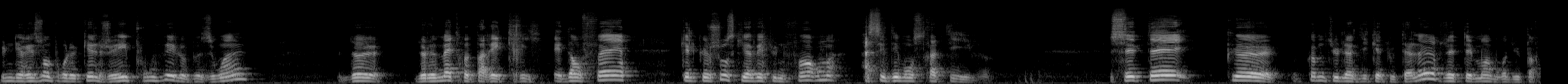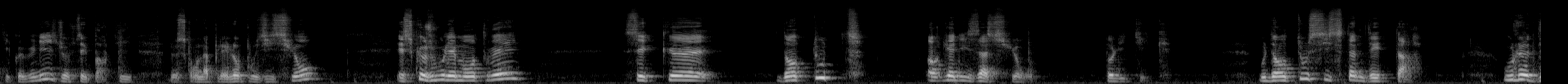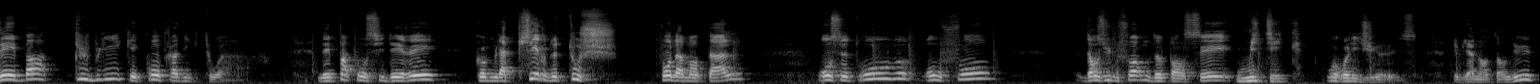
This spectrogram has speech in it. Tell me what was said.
une des raisons pour lesquelles j'ai éprouvé le besoin de, de le mettre par écrit et d'en faire quelque chose qui avait une forme assez démonstrative. C'était que, comme tu l'indiquais tout à l'heure, j'étais membre du Parti communiste, je faisais partie de ce qu'on appelait l'opposition, et ce que je voulais montrer, c'est que dans toute organisation politique, ou dans tout système d'État, où le débat public et contradictoire n'est pas considéré comme la pierre de touche fondamentale, on se trouve au fond dans une forme de pensée mythique ou religieuse. Et bien entendu,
